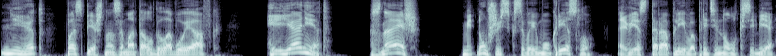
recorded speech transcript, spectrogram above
«Нет», — поспешно замотал головой Авк. «И я нет. Знаешь...» Метнувшись к своему креслу, Вес торопливо притянул к себе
